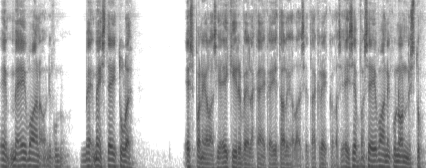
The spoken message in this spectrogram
Ei, me ei vaan, niin kuin, me, meistä ei tule espanjalaisia, ei kirveelläkään, eikä italialaisia tai kreikkalaisia. Ei se, se ei vaan niin kuin onnistu.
